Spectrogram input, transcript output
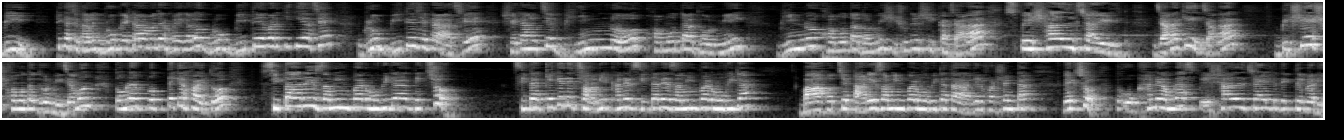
বি ঠিক আছে? তাহলে গ্রুপ এটা আমাদের হয়ে গেল। গ্রুপ বি তে এবার কি কি আছে? গ্রুপ বি তে যেটা আছে, সেটা হচ্ছে ভিন্ন ক্ষমতাধর্মী ভিন্ন ক্ষমতাধর্মী শিশুদের শিক্ষা, যারা স্পেশাল চাইল্ড যারা কি? যারা বিশেষ ক্ষমতাধর্মী। যেমন তোমরা প্রত্যেকে হয়তো সিতারে জামিন পার মুভিটা দেখছ? সিতার কে কে দেখছ? আমির খানের সিতারে জামিন পার মুভিটা বা হচ্ছে তারে জামিন পার মুভিটা তার আগের ভার্সনটা দেখছ? তো ওখানে আমরা স্পেশাল চাইল্ড দেখতে পারি।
